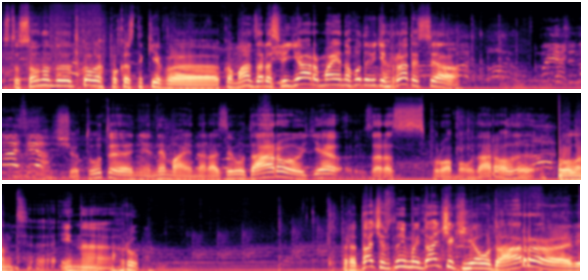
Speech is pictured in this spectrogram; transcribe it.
Стосовно додаткових показників е, команд, зараз Віяр має нагоду відігратися. Що тут е, ні, немає наразі удару. Є зараз спроба удару, але Роланд ін груп. Передача жодний майданчик, є удар. е,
